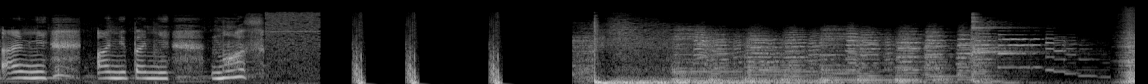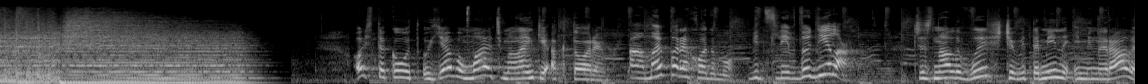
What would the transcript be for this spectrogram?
ані ані тані нос. Таку от уяву мають маленькі актори. А ми переходимо від слів до діла. Чи знали ви, що вітаміни і мінерали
